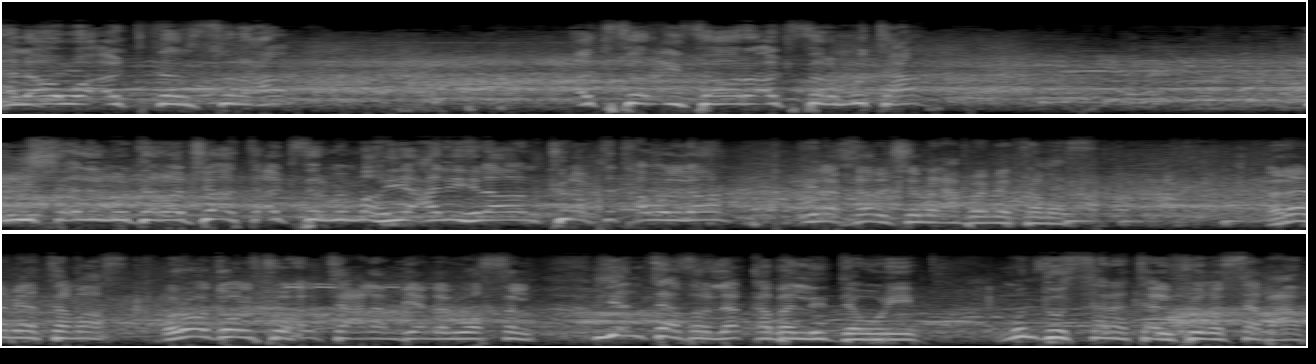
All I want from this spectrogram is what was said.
حلاوة أكثر سرعة أكثر إثارة أكثر متعة. يشعل المدرجات أكثر مما هي عليه الآن. كرة بتتحول الآن إلى خارج الملعب رمية تماس. رمية تماس رودولفو هل تعلم بأن الوصل ينتظر لقبا للدوري منذ سنة 2007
